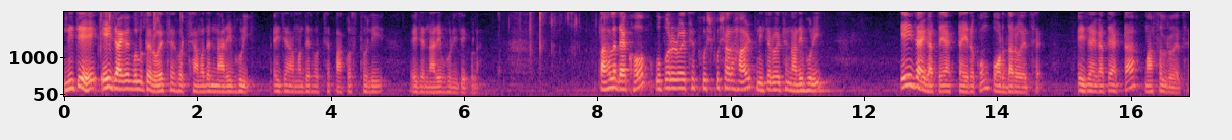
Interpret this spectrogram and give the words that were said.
নিচে এই জায়গাগুলোতে রয়েছে হচ্ছে আমাদের নারী ভুঁড়ি এই যে আমাদের হচ্ছে পাকস্থলী এই যে নারী ভুঁড়ি যেগুলা। তাহলে দেখো, উপরে রয়েছে ফুসফুস আর হার্ট, নিচে রয়েছে নারী ভুঁড়ি। এই জায়গাতে একটা এরকম পর্দা রয়েছে। এই জায়গাতে একটা মাসল রয়েছে।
